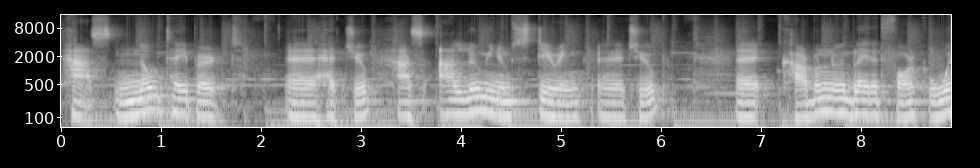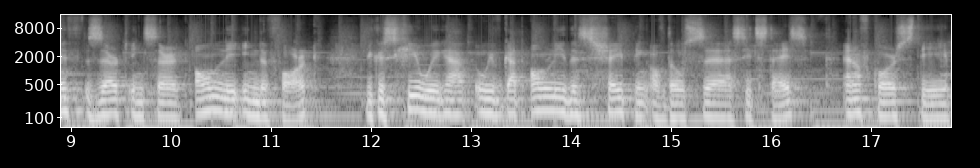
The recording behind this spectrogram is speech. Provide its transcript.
has no tapered head tube, has aluminum steering uh, tube, uh, carbon bladed fork with Zert insert only in the fork because here we have we've got only the shaping of those uh, seat stays and of course the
